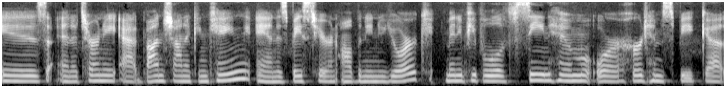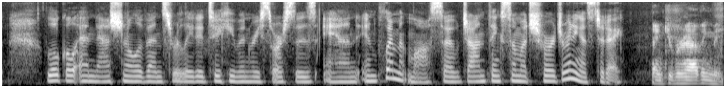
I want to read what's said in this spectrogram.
is an attorney at Bond Schoeneck and King and is based here in Albany, New York. Many people have seen him or heard him speak at local and national events related to human resources and employment law. So, John, thanks so much for joining us today. Thank you for having me.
